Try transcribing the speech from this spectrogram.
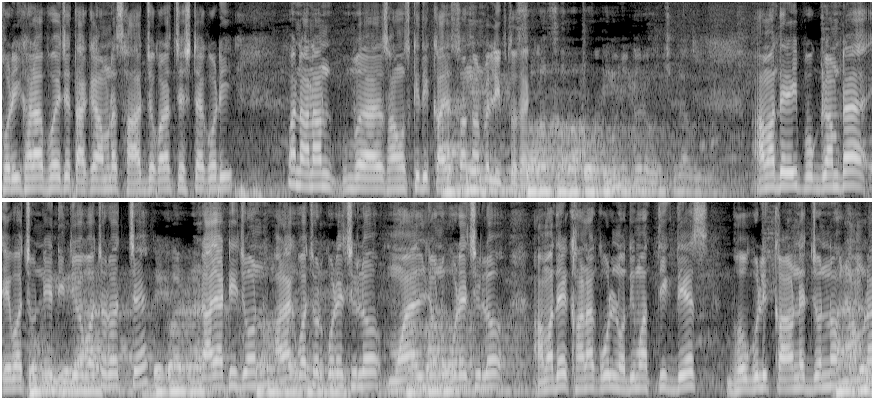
শরীর খারাপ হয়েছে তাকে আমরা সাহায্য করার চেষ্টা করি। বা নানান সাংস্কৃতিক কাজের সঙ্গে আমরা লিপ্ত থাকি। আমাদের এই প্রোগ্রামটা এবছর নিয়ে দ্বিতীয় বছর হচ্ছে। রাজাটি জোন আর এক বছর করেছিল ময়াল জোন করেছিল। আমাদের খানাকুল নদীমাতৃক দেশ ভৌগোলিক কারণের জন্য আমরা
